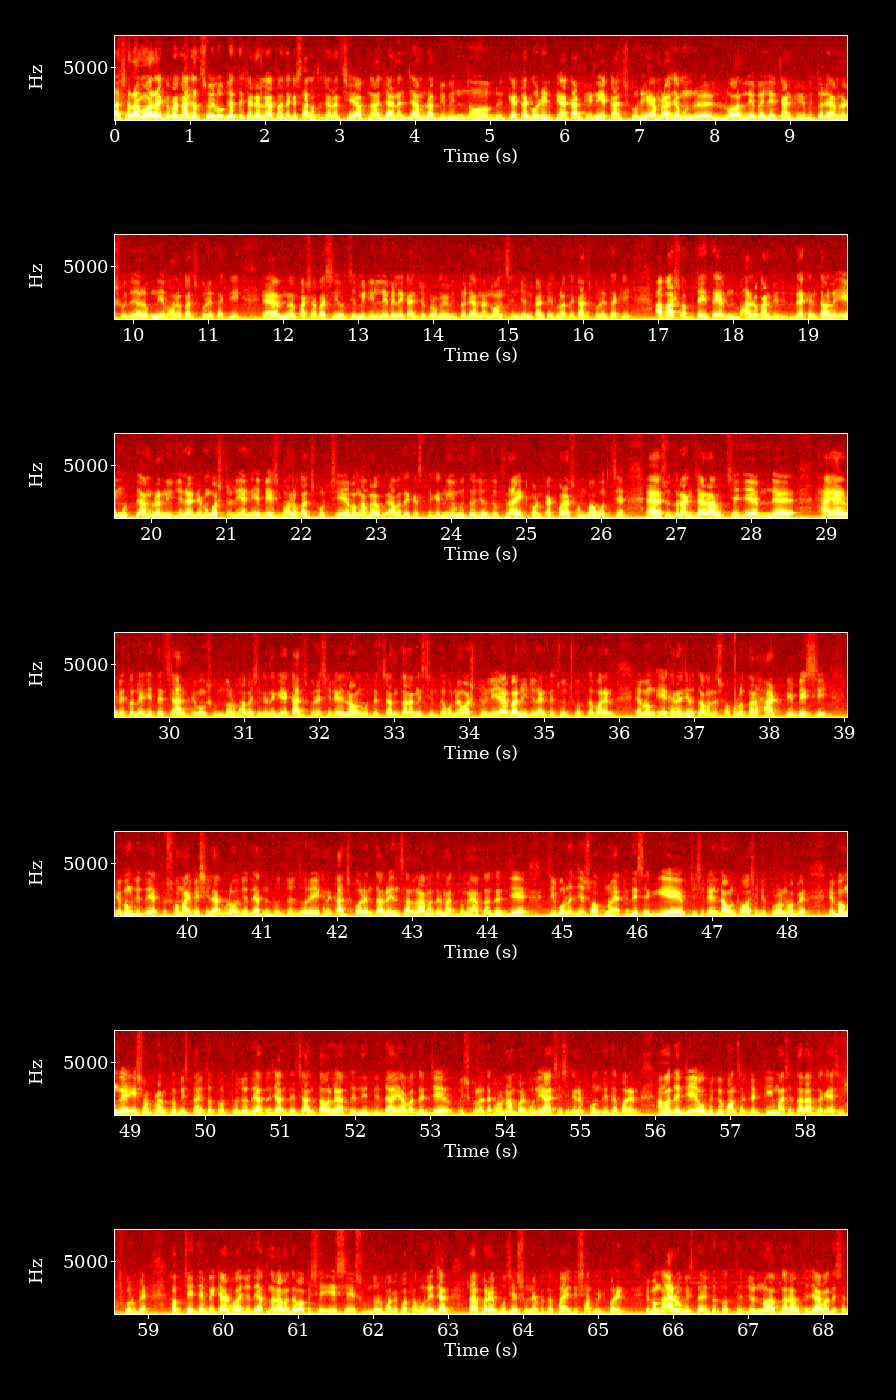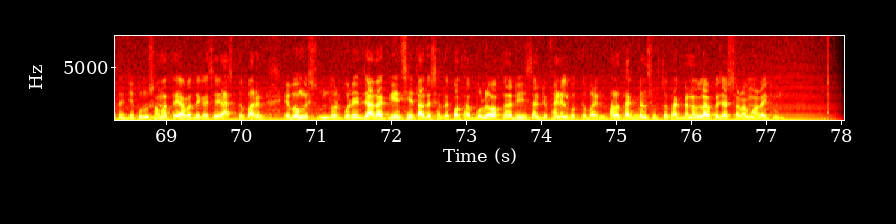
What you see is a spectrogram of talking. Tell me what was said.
আসসালামু আলাইকুম, আমি আজাদ সোহেল উপজাতি চ্যানেলে আপনাদেরকে স্বাগত জানাচ্ছি। আপনারা জানেন যে আমরা বিভিন্ন ক্যাটাগরির কান্ট্রি নিয়ে কাজ করি। আমরা যেমন লোয়ার লেভেলের কান্ট্রির ভিতরে আমরা সৌদি আরব নিয়ে ভালো কাজ করে থাকি পাশাপাশি হচ্ছে মিডিল লেভেলের কার্যক্রমের ভিতরে আমরা নন সেনজেন কান্ট্রিগুলোতে কাজ করে থাকি। আবার সবচাইতে ভালো কান্ট্রি যদি দেখেন, তাহলে এই মুহূর্তে আমরা নিউজিল্যান্ড এবং অস্ট্রেলিয়া নিয়ে বেশ ভালো কাজ করছি এবং আমরা, আমাদের কাছ থেকে নিয়মিত যেহেতু ফ্লাইট কন্ট্যাক্ট করা সম্ভব হচ্ছে সুতরাং যারা হচ্ছে যে হায়ার বেতনে যেতে চান এবং সুন্দরভাবে সেখানে গিয়ে কাজ করে সেটেল ডাউন হতে চান, তারা নিশ্চিন্ত মনে অস্ট্রেলিয়া বা নিউজিল্যান্ডকে চুজ করতে পারেন এবং এখানে যেহেতু আমাদের সফলতার হারটি বেশি এবং যদি একটু সময় বেশি লাগলেও যদি আপনি ধৈর্য ধরে এখানে কাজ করেন, তাহলে ইনশাল্লাহ আমাদের মাধ্যমে আপনাদের যে জীবনের যে স্বপ্ন একটি দেশে গিয়ে হচ্ছে সেটেল ডাউন হওয়া সেটি পূরণ হবে এবং এই সংক্রান্ত বিস্তারিত তথ্য যদি আপনি জানতে চান, তাহলে আপনি নির্দ্বিধায় আমাদের যে স্কুলে দেখানো নাম্বারগুলি আছে সেখানে ফোন দিতে পারেন। আমাদের যে অভিজ্ঞ কনসালটেন্ট টিম আছে, তারা আপনাকে অ্যাসিস্ট করবে। সবচেয়ে বেটার হয় যদি আপনারা আমাদের অফিসে এসে সুন্দরভাবে কথা বলে যান, তারপরে বুঝে শুনে আপনার ফাইলটি সাবমিট করেন। এবং আরও বিস্তারিত তথ্যের জন্য আপনারা হচ্ছে যে আমাদের সাথে যে কোনো সময়তে আমাদের কাছে আসতে পারেন এবং সুন্দর করে যারা গেছে তাদের সাথে কথা বলেও আপনারা ডিসিশনটি ফাইনাল করতে পারেন। ভালো থাকবেন, সুস্থ থাকবেন, আল্লাহ হাফেজ, আসসালামু আলাইকুম।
